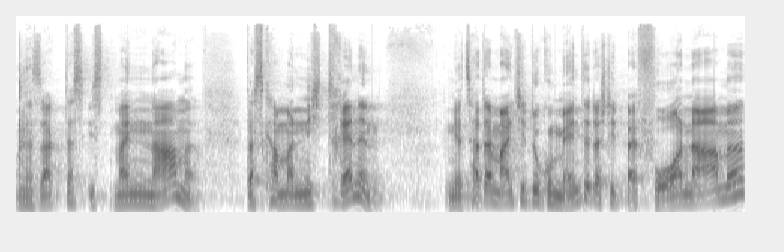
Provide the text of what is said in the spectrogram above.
Und er sagt, das ist mein Name. Das kann man nicht trennen. Und jetzt hat er manche Dokumente, da steht bei Vorname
